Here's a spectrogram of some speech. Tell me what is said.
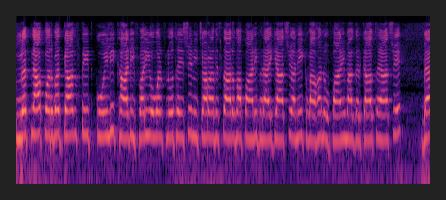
સુરતના પર્વત ગામ સ્થિત કોયલી ખાડી ફરી ઓવરફ્લો થઈ છે. નીચાણવાળા વિસ્તારોમાં પાણી ભરાઈ ગયા છે. અનેક વાહનો પાણીમાં ગરકાવ થયા છે. બે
